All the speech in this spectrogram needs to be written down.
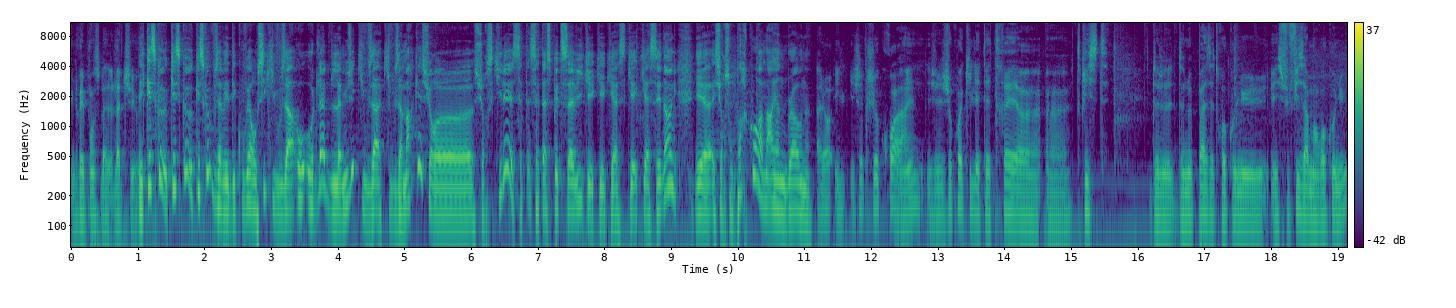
une réponse là- là-dessus. Et qu'est-ce que, qu'est-ce que, qu'est-ce que vous avez découvert aussi qui vous a, au- au-delà de la musique, qui vous a, qui vous a marqué sur, euh, sur ce qu'il est, cet, cet aspect de sa vie qui est, qui est- qui est- qui assez dingue, et, euh, et sur son parcours à Marion Brown? Alors, il- je, je crois, hein, je, je crois qu'il était très euh, euh, triste de, de ne pas être reconnu et suffisamment reconnu,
